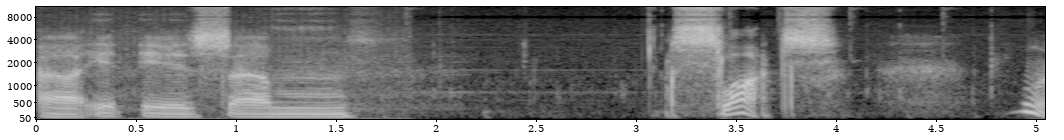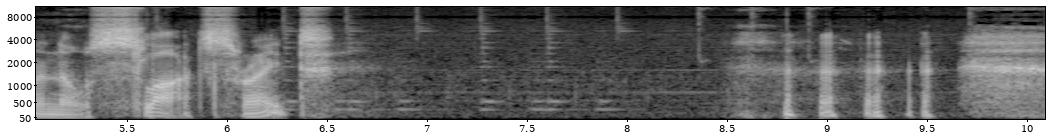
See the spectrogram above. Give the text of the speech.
Uh, it is um, slots. You want to know slots, right?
